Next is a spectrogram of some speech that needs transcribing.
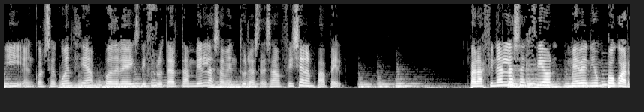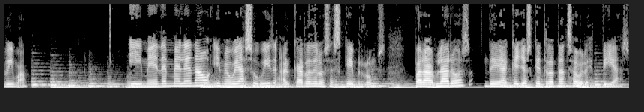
y en consecuencia podréis disfrutar también las aventuras de Sam Fisher en papel. Para afinar la sección me he venido un poco arriba y me he desmelenado y me voy a subir al carro de los escape rooms para hablaros de aquellos que tratan sobre espías.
